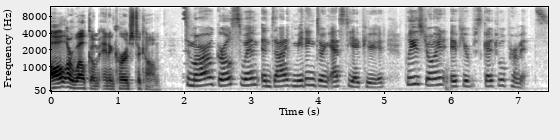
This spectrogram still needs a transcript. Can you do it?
All are welcome and encouraged to come. Tomorrow, girls swim and dive meeting during STA period. Please join if your schedule permits.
